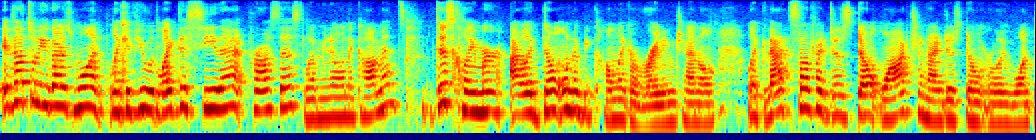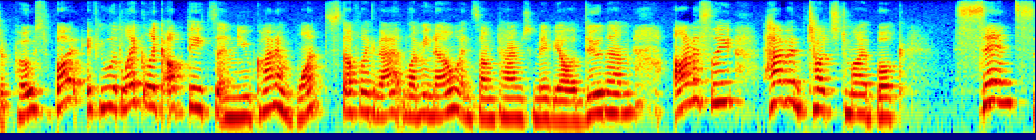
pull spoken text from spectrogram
if that's what you guys want, like if you would like to see that process, let me know in the comments. Disclaimer, I like don't want to become like a writing channel. Like that stuff I just don't watch and I just don't really want to post. But if you would like like updates and you kind of want stuff like that, let me know and sometimes maybe I'll do them. Honestly, haven't touched my book since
